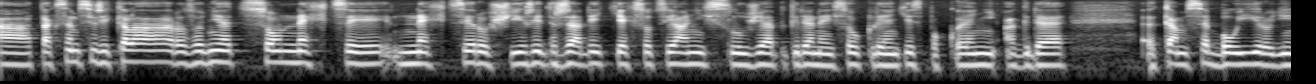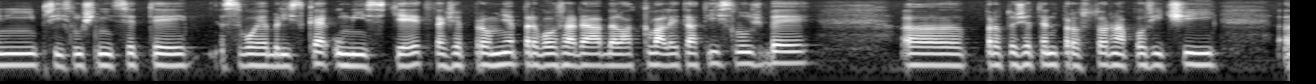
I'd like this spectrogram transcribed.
A tak jsem si říkala rozhodně, co nechci, nechci rozšířit řady těch sociálních služeb, kde nejsou klienti spokojení a kde eh, kam se bojí rodinní příslušníci ty svoje blízké umístit. Takže pro mě prvořada byla kvalita té služby, Eh, protože ten prostor na Poříčí eh,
